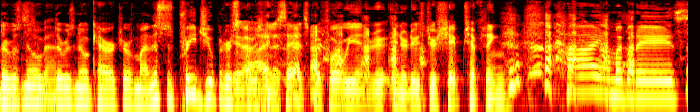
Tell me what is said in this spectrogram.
There was That's no there was no character of mine. This was pre Jupiter. Yeah, I was going to say it's before we introdu- introduced your shape shifting. Hi, all my buddies.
